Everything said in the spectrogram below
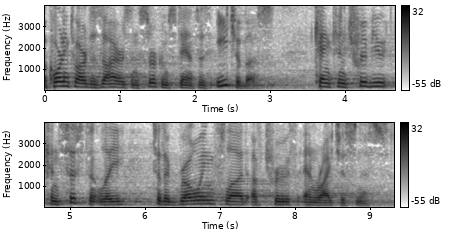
According to our desires and circumstances, each of us can contribute consistently to the growing flood of truth and righteousness.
